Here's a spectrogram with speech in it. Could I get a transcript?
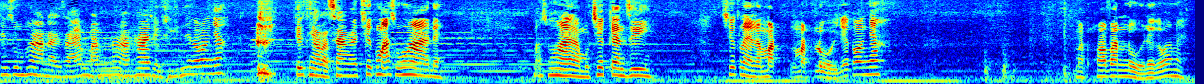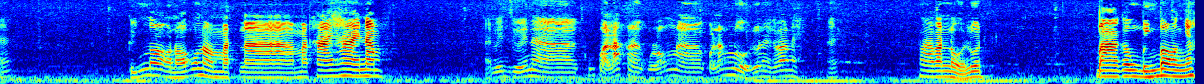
chiếc dung han này giá em bán là 2 triệu 9 nha các bác nhé tiếp theo là sang cái chiếc mã số 2 này. Mã số 2 là một chiếc Kenji. Chiếc này là mặt mặt nổi nhé các bác nhé mặt hoa văn nổi này các bác này. Đấy. kính mo của nó cũng là mặt là mặt 225 Đấy, bên dưới là cũng quả lắc là của nó cũng là quả lắc nổi luôn này các bác này. Đấy. hoa văn nổi luôn. Ba công bính bong nhá.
